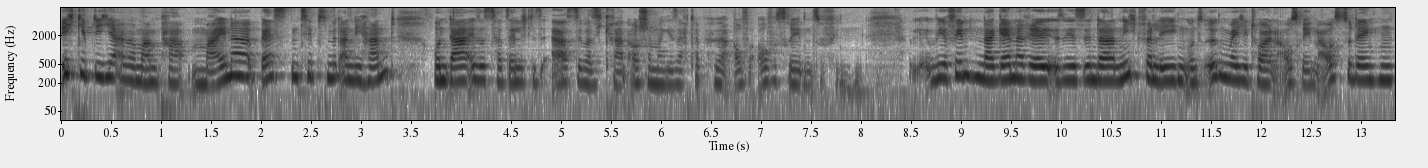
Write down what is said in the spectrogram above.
Ich gebe dir hier einfach mal ein paar meiner besten Tipps mit an die Hand. Und da ist es tatsächlich das Erste, was ich gerade auch schon mal gesagt habe, hör auf, Ausreden zu finden. Wir finden da generell, wir sind da nicht verlegen, uns irgendwelche tollen Ausreden auszudenken.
